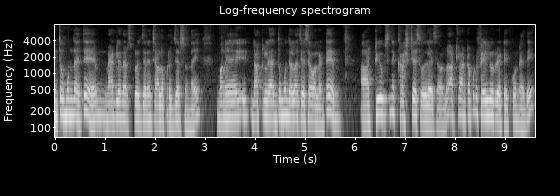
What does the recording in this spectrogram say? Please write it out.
ఇంతకుముందు అయితే మ్యాట్లినర్స్ ప్రొసీజర్ అని చాలా ప్రొసీజర్స్ ఉన్నాయి. మన డాక్టర్లు ఇంతకుముందు ఎలా చేసేవాళ్ళంటే ఆ ట్యూబ్స్ని క్రష్ చేసి వదిలేసేవాళ్ళు. అట్లాంటప్పుడు ఫెయిల్యూర్ రేట్ ఎక్కువ ఉండేది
